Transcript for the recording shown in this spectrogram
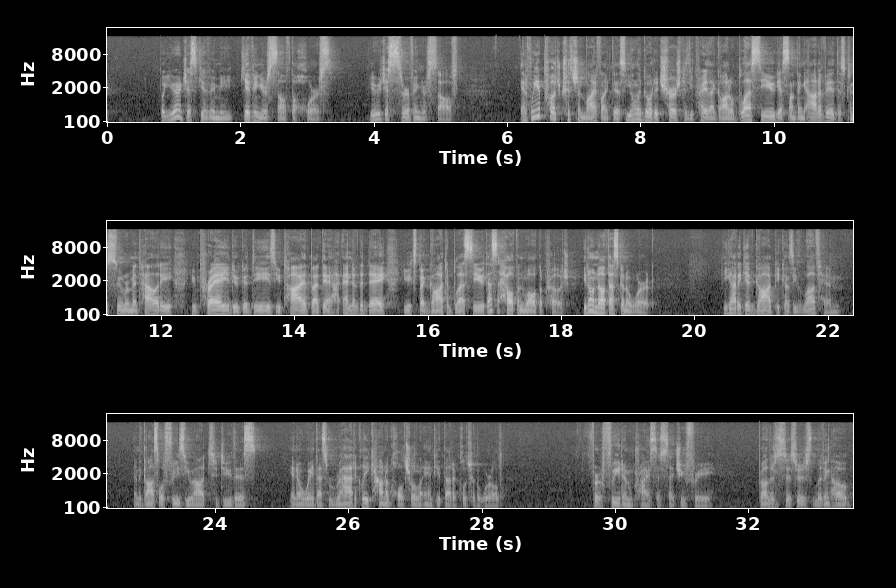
but you're just giving me, giving yourself the horse. You're just serving yourself. And if we approach Christian life like this, you only go to church because you pray that God will bless you, get something out of it, this consumer mentality. You pray, you do good deeds, you tithe, but at the end of the day, you expect God to bless you. That's a health and wealth approach. You don't know if that's going to work. You got to give God because you love Him, and the gospel frees you out to do this in a way that's radically countercultural, antithetical to the world. For freedom, Christ has set you free. Brothers and sisters, living hope,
